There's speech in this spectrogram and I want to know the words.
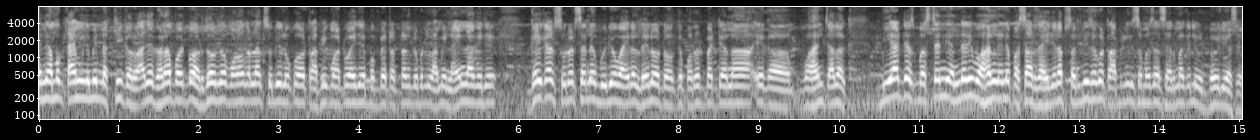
એને અમુક ટાઈમ લિમિટ નક્કી કરો. આજે ઘણા પોઈન્ટ પર અડધો અડધો પોણો કલાક સુધી લોકો ટ્રાફિક માટવાય છે બબ્બે ત્રણ કિલોમીટર લાંબી લાઈન લાગે છે. ગઈકાલ સુરત શહેરનો વીડિયો વાયરલ થયેલો હતો કે પરોટ પાટિયાના એક વાહન ચાલક બીઆરટીએસ બસ સ્ટેન્ડની અંદરથી વાહન લઈને પસાર થાય છે. એટલે આપ સમજી શકો ટ્રાફિકની સમસ્યા શહેરમાં કેટલી ઉદ્ભવેલી હશે.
